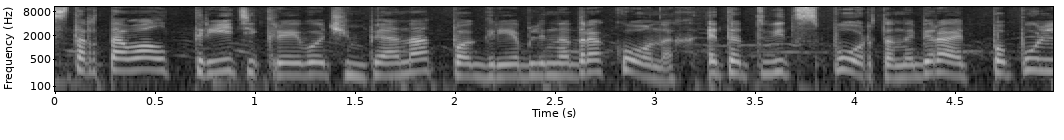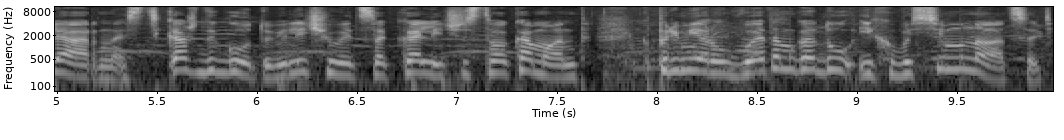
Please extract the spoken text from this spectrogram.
Так стартовал третий краевой чемпионат по гребле на драконах. Этот вид спорта набирает популярность. Каждый год увеличивается количество команд. К примеру, в этом году их 18.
